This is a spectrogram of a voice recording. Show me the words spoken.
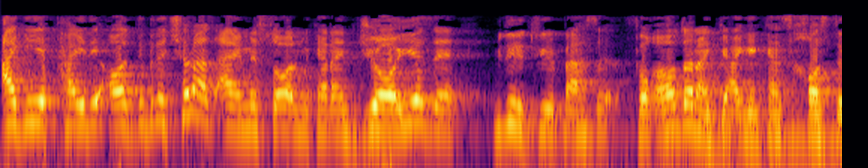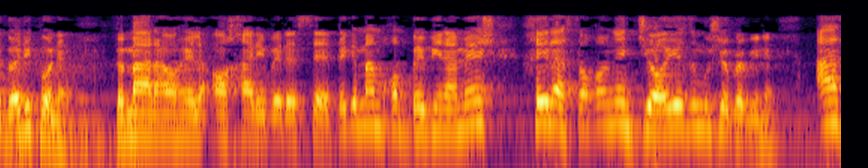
اگه یه پدیده عادی بوده چرا از ائمه سوال می‌کردن؟ جایزه. می‌دونی توی بحث فقها دارن که اگه کسی خواستگاری کنه به مراحل آخری برسه بگه من می‌خوام ببینمش خیلی از فقها میگن جایز موشو ببینه. از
